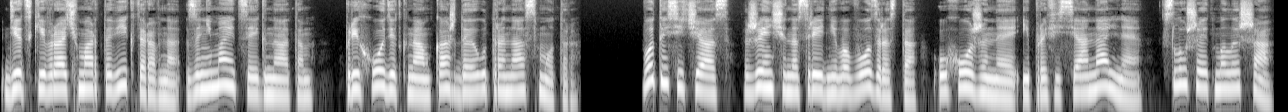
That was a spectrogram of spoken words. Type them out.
Детский врач Марта Викторовна занимается Игнатом, приходит к нам каждое утро на осмотр. Вот и сейчас женщина среднего возраста, ухоженная и профессиональная, слушает малыша,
